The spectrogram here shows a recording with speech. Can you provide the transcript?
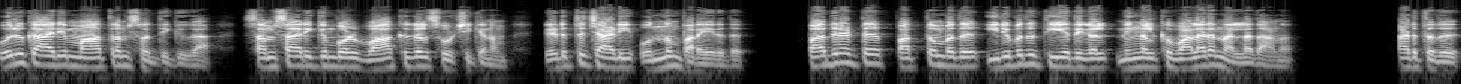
ഒരു കാര്യം മാത്രം ശ്രദ്ധിക്കുക. സംസാരിക്കുമ്പോൾ വാക്കുകൾ സൂക്ഷിക്കണം. എടുത്തുചാടി ഒന്നും പറയരുത്. പതിനെട്ട് പത്തൊമ്പത് ഇരുപത് തീയതികൾ നിങ്ങൾക്ക് വളരെ നല്ലതാണ്. അടുത്തത്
